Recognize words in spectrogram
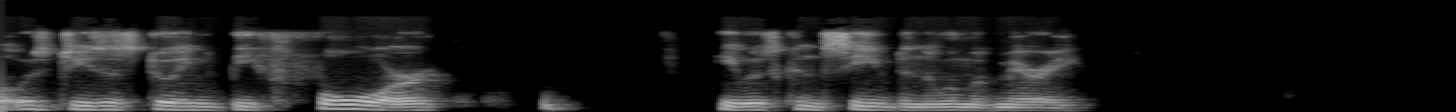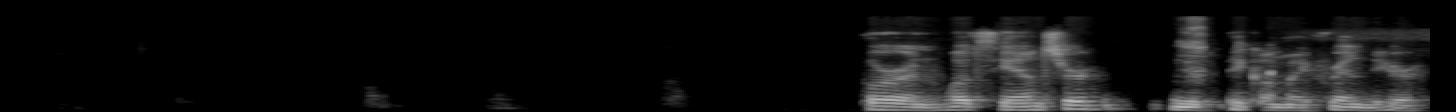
what was Jesus doing before he was conceived in the womb of Mary? Lauren, what's the answer? I'm going to pick on my friend here.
